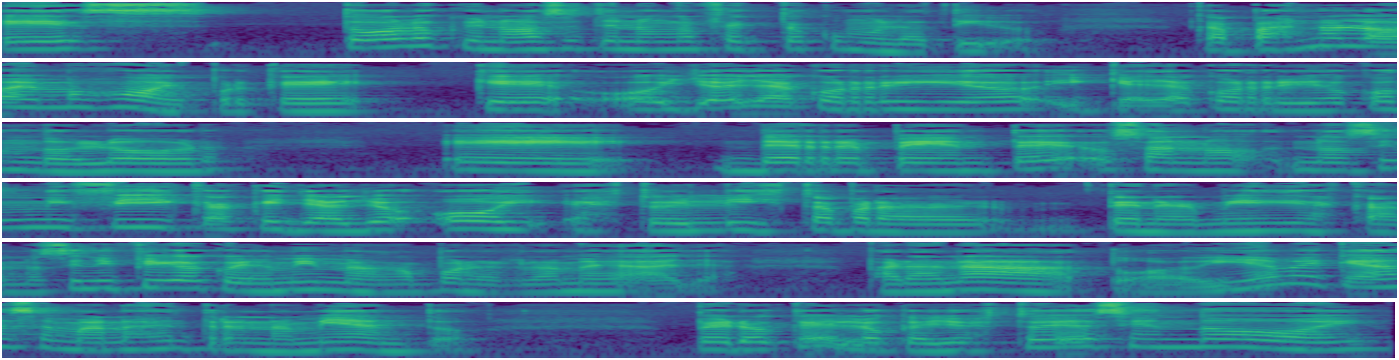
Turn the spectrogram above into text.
es todo lo que uno hace tiene un efecto acumulativo. Capaz no lo vemos hoy porque que hoy yo haya corrido y que haya corrido con dolor, eh, de repente, o sea, no, no significa que ya yo hoy estoy lista para tener mis 10K, no significa que hoy a mí me van a poner la medalla para nada, todavía me quedan semanas de entrenamiento, pero que lo que yo estoy haciendo hoy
